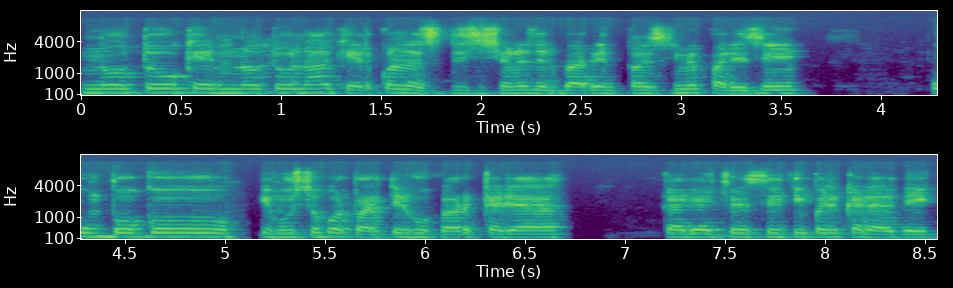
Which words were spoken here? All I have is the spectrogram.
no, tuvo que, no tuvo nada que ver con las decisiones del VAR. Entonces sí me parece un poco injusto por parte del jugador que haya, que haya hecho este tipo de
